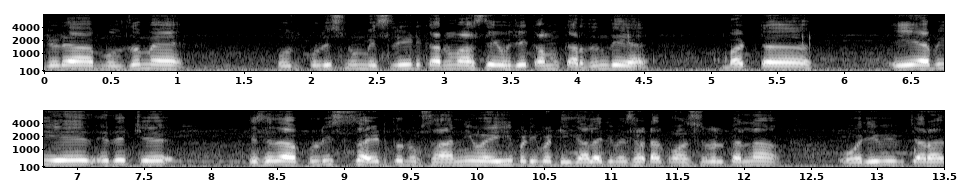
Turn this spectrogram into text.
ਜਿਹੜਾ ਮੁਲਜ਼ਮ ਹੈ ਉਸ ਪੁਲਿਸ ਨੂੰ ਮਿਸਲੀਡ ਕਰਨ ਵਾਸਤੇ ਇਹੋ ਜਿਹੇ ਕੰਮ ਕਰ ਦਿੰਦੇ ਆ। ਬਟ ਇਹ ਹੈ ਵੀ ਇਹ ਇਹਦੇ ਚ ਕਿਸੇ ਦਾ ਪੁਲਿਸ ਸਾਈਡ ਤੋਂ ਨੁਕਸਾਨ ਨਹੀਂ ਹੋਇਆ। ਹੀ ਬੜੀ ਵੱਡੀ ਗੱਲ ਹੈ ਜਿਵੇਂ ਸਾਡਾ ਕਾਂਸਟੇਬਲ ਪਹਿਲਾਂ ਉਹ ਅਜੇ ਵੀ ਵਿਚਾਰਾ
